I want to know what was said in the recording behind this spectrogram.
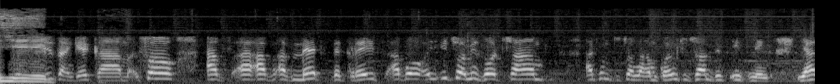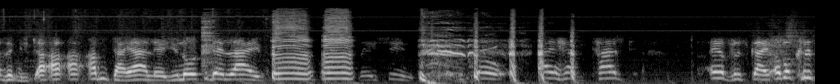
yeah. ngegama. So I've, I've, I've met the greats abo iitshomi zootrump athi umntu jonga i'm going to trump this evening. Yazi amdayale you know sibe live. Uh, conversation. so I have touched every sky. Over Chris,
